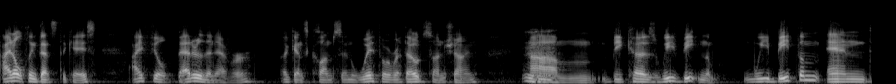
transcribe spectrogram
I don't think that's the case. I feel better than ever against Clemson with or without Sunshine, mm-hmm. um, because we've beaten them. We beat them, and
